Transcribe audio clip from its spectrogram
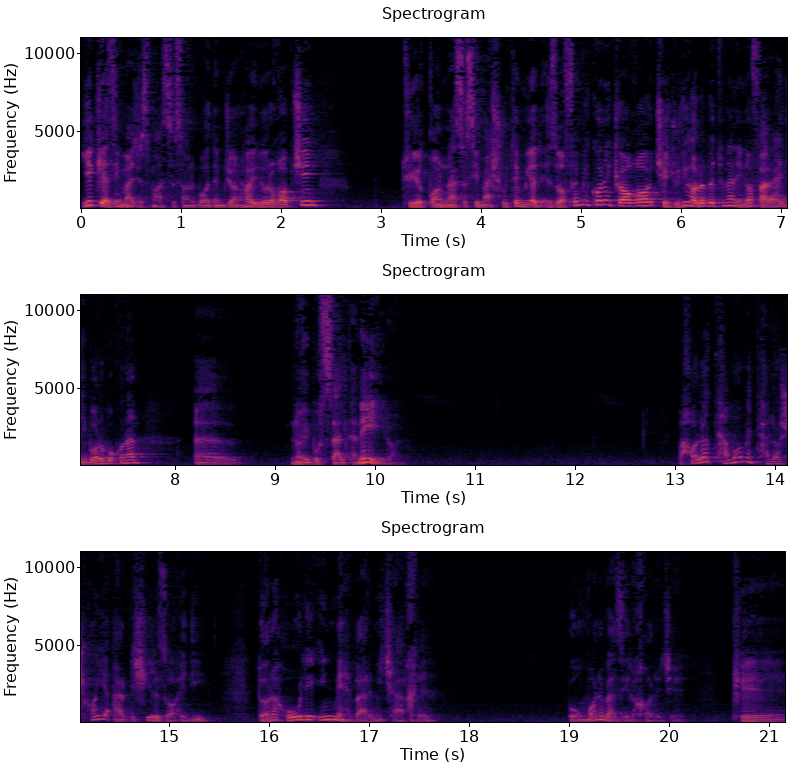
یکی از این مجلس مؤسسان بادمجان های دور قابچین توی قانون اساسی مشروطه میاد اضافه می‌کنه که آقا چجوری حالا بتونن اینا فرح دیبا رو بکنن نایب السلطنه ایران. و حالا تمام تلاش های اردشیر زاهدی داره حول این محور میچرخه به عنوان وزیر خارجه که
